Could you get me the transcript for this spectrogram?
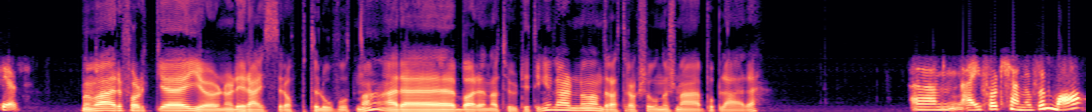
sies. Men hva er det folk eh, gjør når de reiser opp til Lofoten? da? Er det bare naturtitting, eller er det noen andre attraksjoner som er populære? Um, nei, folk kommer jo for mat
